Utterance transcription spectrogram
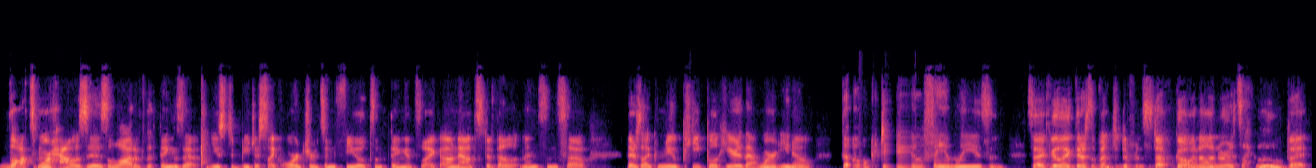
lots more houses a lot of the things that used to be just like orchards and fields and thing it's like oh now it's developments and so there's like new people here that weren't you know the Oakdale families. And so I feel like there's a bunch of different stuff going on where it's like, ooh, but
